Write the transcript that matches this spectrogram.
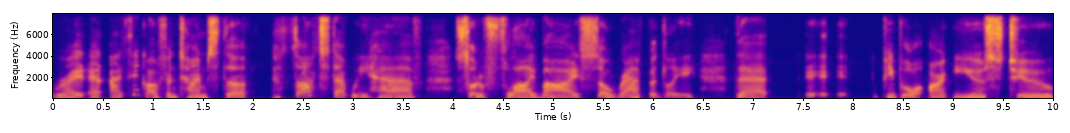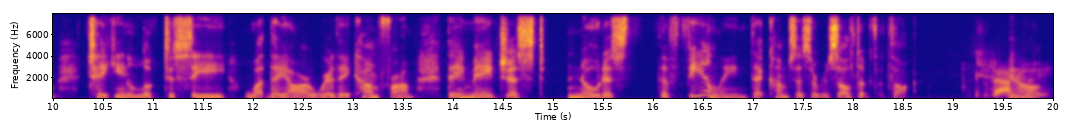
Right, and I think oftentimes the thoughts that we have sort of fly by so rapidly that it, people aren't used to taking a look to see what they are, where they come from. They may just notice the feeling that comes as a result of the thought. Exactly. You know,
